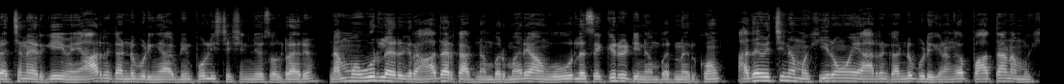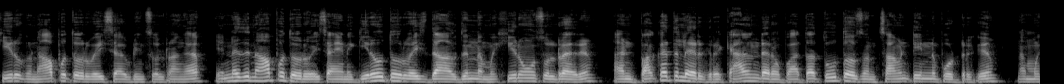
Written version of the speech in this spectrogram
பிரச்சனை இருக்குது இவன் யாருன்னு கண்டுபிடிங்க அப்படின்னு போலீஸ் ஸ்டேஷன்லேயே சொல்கிறாரு நம்ம ஊரில் இருக்கிற ஆதார் கார்டு நம்பர் மாதிரி அவங்க ஊரில் செக்யூரிட்டி நம்பர்னு இருக்கும். அதை வச்சு நம்ம ஹீரோவும் யாருன்னு கண்டுபிடிக்கிறாங்க. பார்த்தா நம்ம ஹீரோக்கு நாற்பத்தோரு வயசு அப்படின்னு சொல்கிறாங்க என்னது நாற்பத்தோரு வயசா? எனக்கு இருபத்தோரு வயசு தான் ஆகுதுன்னு நம்ம ஹீரோவும் சொல்கிறாரு அண்ட் பக்கத்தில் இருக்கிற கேலண்டரை பார்த்தா டூ தௌசண்ட் செவன்டீன்னு போட்டிருக்கு. நம்ம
